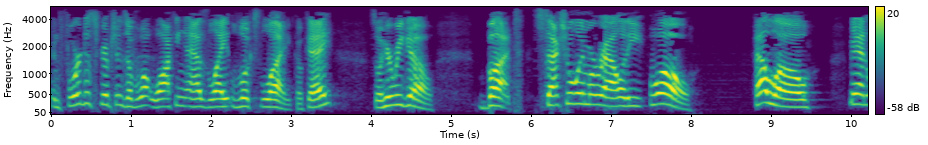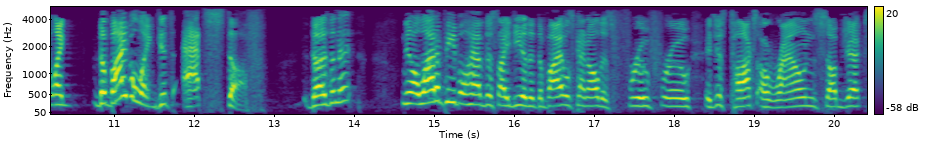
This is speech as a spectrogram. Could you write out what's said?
and four descriptions of what walking as light looks like, okay? So here we go. But sexual immorality, whoa, hello, man, like the Bible like gets at stuff, doesn't it? You know, a lot of people have this idea that the Bible's kind of all this frou frou. It just talks around subjects.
